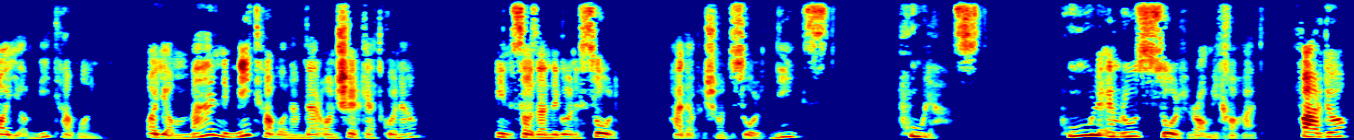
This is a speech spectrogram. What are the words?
آیا می‌توان آیا من می‌توانم در آن شرکت کنم؟ این سازندگان صلح هدفشان صلح نیست پول است. پول امروز صلح را می‌خواهد فردا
